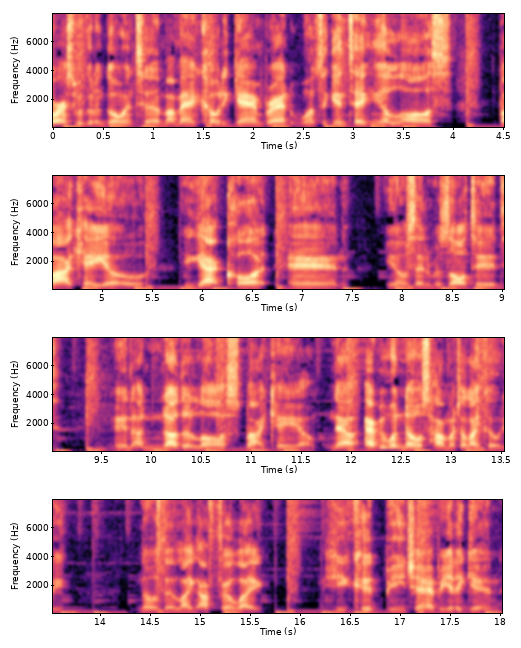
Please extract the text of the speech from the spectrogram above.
First, we're going to go into my man Cody Garbrandt once again taking a loss by KO. He got caught and, you know, saying resulted in another loss by KO. Now, everyone knows how much I like Cody. Knows that, like, I feel like he could be champion again.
